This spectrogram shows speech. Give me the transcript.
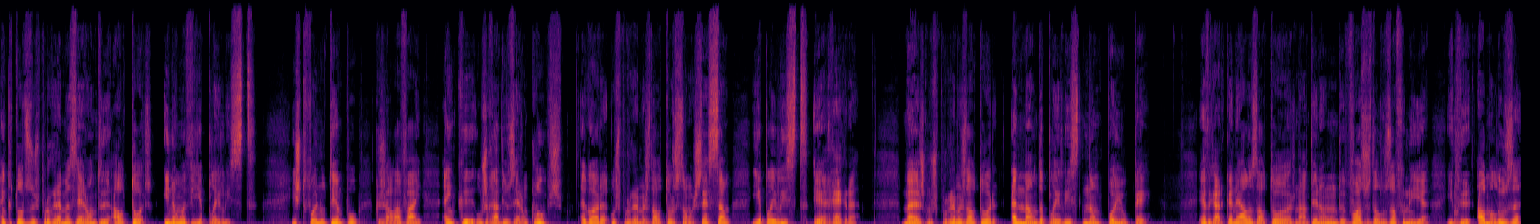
em que todos os programas eram de autor e não havia playlist. Isto foi no tempo, que já lá vai, em que os rádios eram clubes. Agora, os programas de autor são a exceção e a playlist é a regra. Mas nos programas de autor, a mão da playlist não põe o pé. Edgar Canelas, autor na Antena 1 de Vozes da Lusofonia e de Alma Lusa,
